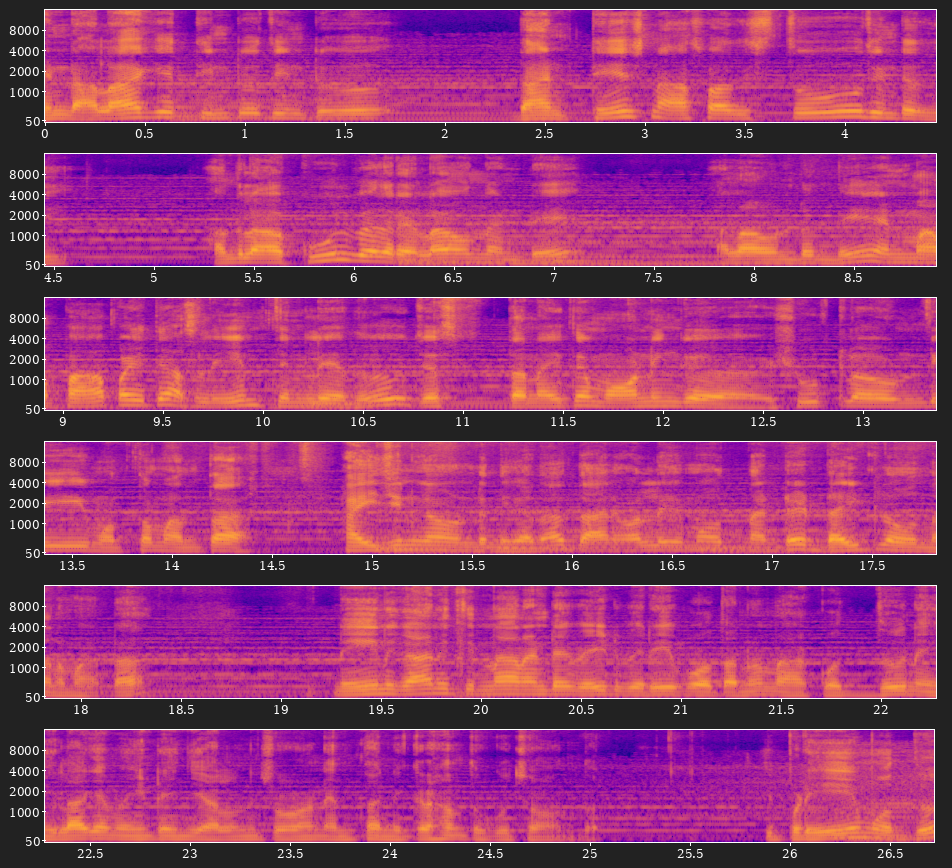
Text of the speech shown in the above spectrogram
అండ్ అలాగే తింటూ తింటూ దాని టేస్ట్ని ఆస్వాదిస్తూ తింటుంది. అందులో ఆ కూల్ వెదర్ ఎలా ఉందంటే అలా ఉంటుంది. అండ్ మా పాప అయితే అసలు ఏం తినలేదు. జస్ట్ తనైతే మార్నింగ్ షూట్లో ఉండి మొత్తం అంతా హైజీన్గా ఉంటుంది కదా దానివల్ల ఏమవుతుందంటే డైట్లో ఉందన్నమాట. నేను కానీ తిన్నానంటే వెయిట్ పెరిగిపోతాను నాకొద్దు నేను ఇలాగే మెయింటైన్ చేయాలని చూడండి ఎంత నిగ్రహంతో కూర్చోందో ఇప్పుడు ఏం వద్దు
